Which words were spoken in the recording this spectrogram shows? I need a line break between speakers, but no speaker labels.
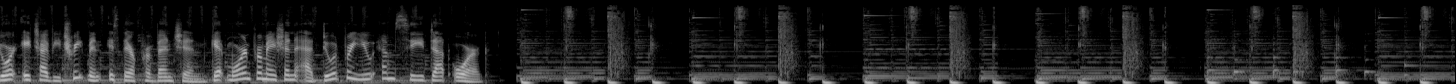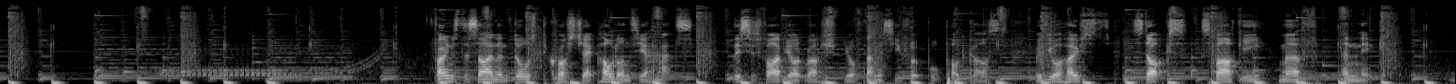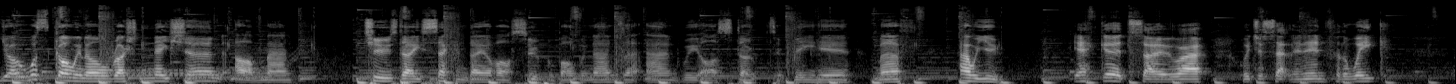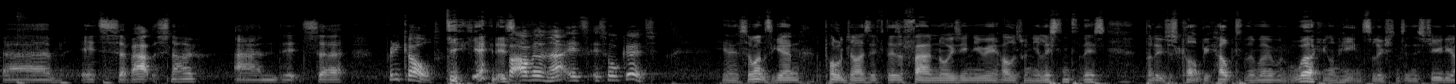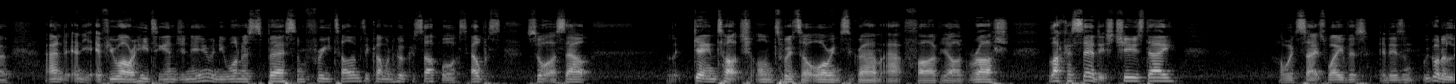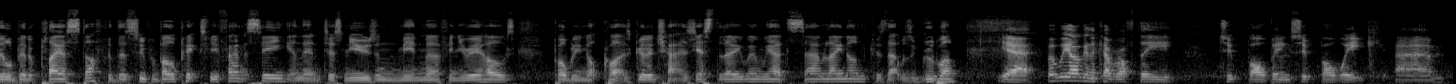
Your HIV treatment is their prevention. Get more information at doitforyoumc.org.
Phones to silent, doors to cross check, hold on to your hats. This is Five Yard Rush, your fantasy football podcast, with your hosts Stocks, Sparky, Murph, and Nick. Yo, what's going on, Rush Nation? Oh man, Tuesday, second day of our Super Bowl bonanza, and we are stoked to be here. Murph, how are you?
Yeah, good. So uh, we're just settling in for the week. Um, it's about the snow, and it's uh, pretty cold.
yeah, it is.
But other than that, it's it's all good.
Yeah, so once again, apologise if there's a fan noise in your ear holes when you're listening to this, but it just can't be helped at the moment. We're working on heating solutions in the studio, and, and if you are a heating engineer and you want to spare some free time to come and hook us up or help us sort us out, get in touch on Twitter or Instagram at Five Yard Rush. Like I said, it's Tuesday. I would say it's waivers. It isn't. We've got a little bit of player stuff with the Super Bowl picks for your fantasy, and then just news and me and Murph in your ear holes. Probably not quite as good a chat as yesterday when we had Sam Lane on because that was a good one.
Yeah, but we are going to cover off the Super Bowl being Super Bowl week. Um,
